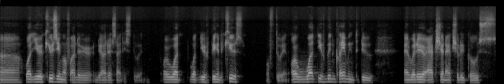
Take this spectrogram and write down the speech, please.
uh, what you're accusing of other the other side is doing, or what what you've been accused of doing, or what you've been claiming to do, and whether your action actually goes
